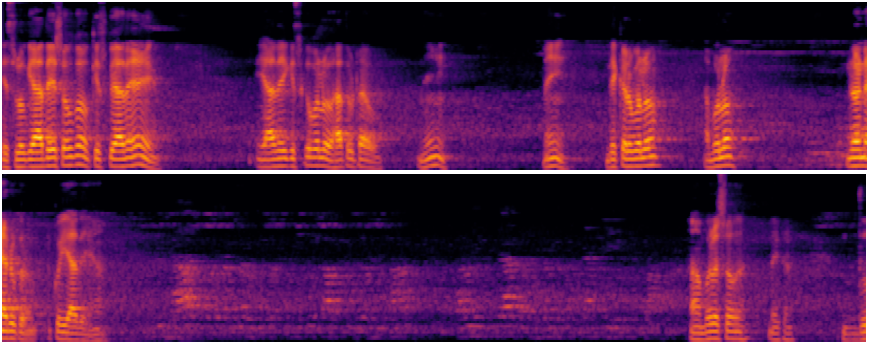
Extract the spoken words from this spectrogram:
ये श्लोक है सबको? किसको याद है? याद है किसको बोलो? हाथ उठाओ। नहीं? नहीं? देख कर बोलो। हाँ बोलो। नहीं रुको, कोई याद है हाँ। हाँ बोलो सो देखो। दो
